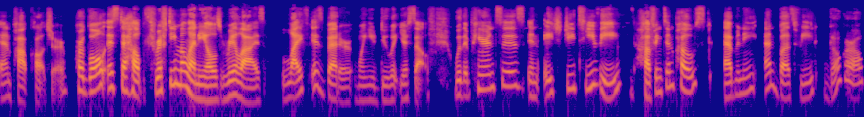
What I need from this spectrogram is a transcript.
and pop culture. Her goal is to help thrifty millennials realize Life is better when you do it yourself. With appearances in HGTV, Huffington Post, Ebony, and BuzzFeed, go girl.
